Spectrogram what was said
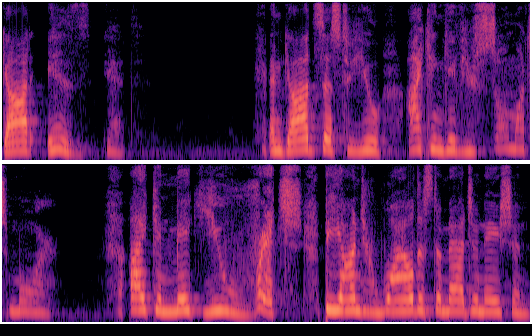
God is it. And God says to you, I can give you so much more. I can make you rich beyond your wildest imagination.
